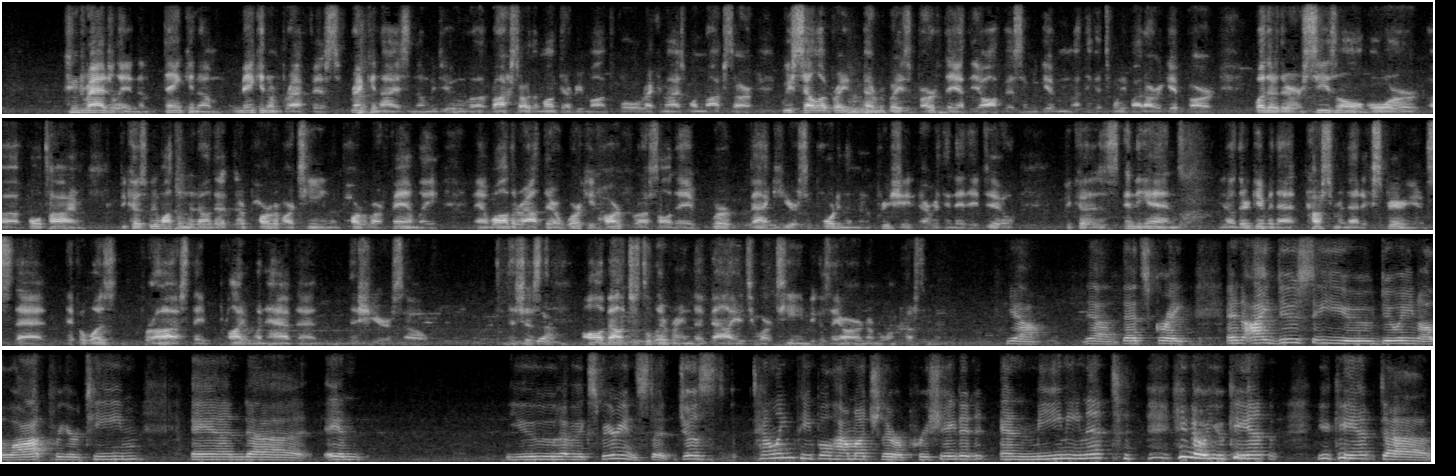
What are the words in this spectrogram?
congratulating them, thanking them, making them breakfast, recognizing them. We do uh, Rockstar of the Month every month. We'll recognize one rock star. We celebrate everybody's birthday at the office, and we give them, I think, a twenty-five dollar gift card, whether they're seasonal or uh, full time, because we want them to know that they're part of our team and part of our family. And while they're out there working hard for us all day, we're back here supporting them and appreciate everything that they do. Because in the end, you know, they're giving that customer that experience that if it was for us, they probably wouldn't have that this year. So it's just Yeah. all about just delivering the value to our team because they are our number one customer. Yeah, yeah, that's great. And I do see you doing a lot for your team, and uh, and you have experienced it. Just telling people how much they're appreciated and meaning it. you know, you can't you can't uh,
